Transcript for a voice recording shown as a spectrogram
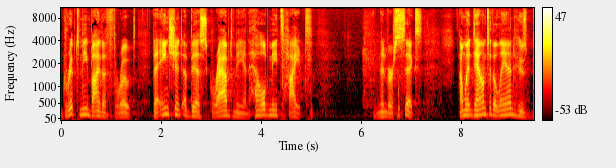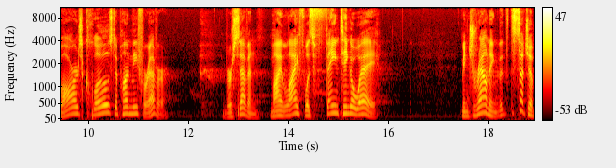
gripped me by the throat, the ancient abyss grabbed me and held me tight. And then verse 6 I went down to the land whose bars closed upon me forever. Verse 7 My life was fainting away. I mean, drowning, that's such a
